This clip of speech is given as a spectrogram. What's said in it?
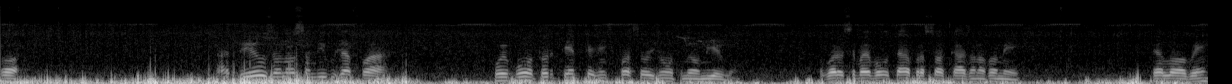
Ó. Adeus ao nosso amigo Jafar. Foi bom todo o tempo que a gente passou junto, meu amigo. Agora você vai voltar para sua casa novamente. Até logo, hein?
